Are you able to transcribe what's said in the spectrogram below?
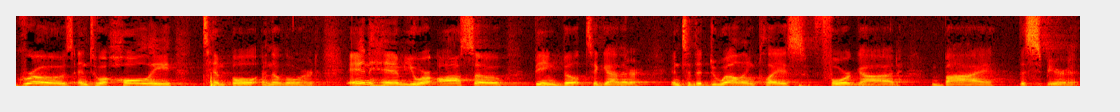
grows into a holy temple in the Lord. In him you are also being built together into the dwelling place for God by the Spirit.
